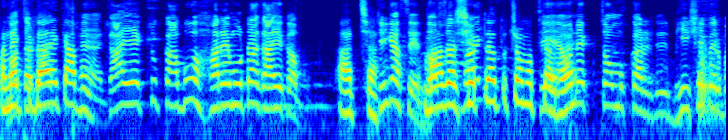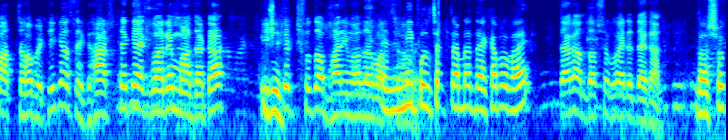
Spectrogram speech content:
মানে একটু গায়ে কাবু? হ্যাঁ, গায়ে একটু কাবু হারে মোটা গায়ে কাবু। আচ্ছা। ঠিক আছে? মাজার শেপটা তো চমৎকার অনেক চমৎকার ভি শেপের বাচ্চা হবে ঠিক আছে? ঘাট থেকে একবারে মাজাটা স্টেট সুদা ভারী মাজার বাচ্চা। নিপুল চারটা আমরা দেখাবো ভাই। দেখান দর্শক ভাইরে দেখান। দর্শক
